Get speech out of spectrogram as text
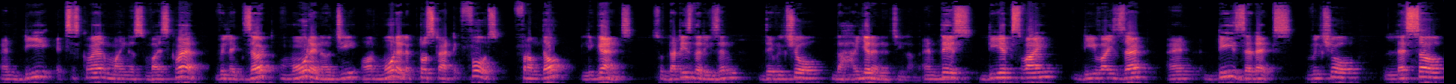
and dx square minus y square will exert more energy or more electrostatic force from the ligands. So that is the reason they will show the higher energy level. And this dxy, dyz and dzx will show lesser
